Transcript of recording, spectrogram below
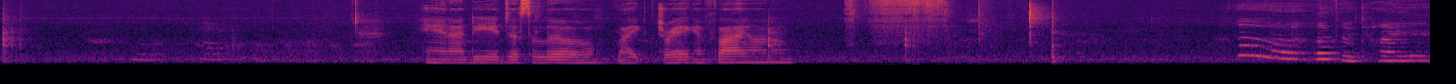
high. And I did just a little like dragonfly on them. So tired.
